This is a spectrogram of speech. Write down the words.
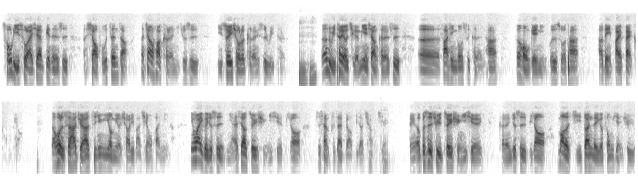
抽离出来，现在变成是小幅增长，那这样的话，可能你就是你追求的可能是 return。嗯哼，那 return 有几个面向，可能是呃发行公司可能它分红给你，或者说它它等于 buy back 股票，那或者是他觉得他资金运用没有效率，把钱还你。另外一个就是你还是要追寻一些比较资产负债表比较强劲，等于，而不是去追寻一些可能就是比较。冒着极端的一个风险去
